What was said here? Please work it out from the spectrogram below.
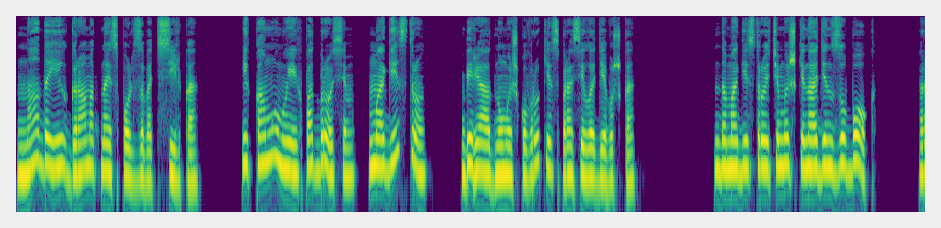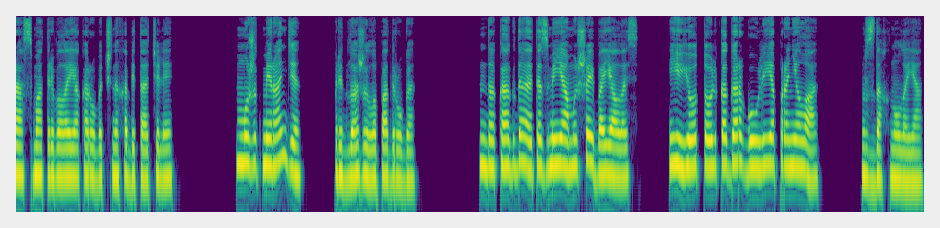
Надо их грамотно использовать, Силька. И кому мы их подбросим? Магистру? Беря одну мышку в руки, спросила девушка. Да магистру эти мышки на один зубок. Рассматривала я коробочных обитателей. «Может, Миранде?» — предложила подруга. «Да когда эта змея мышей боялась? Ее только горгулья проняла», — вздохнула я.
